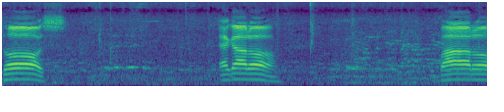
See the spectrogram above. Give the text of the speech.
দশ, এগারো, বারো।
